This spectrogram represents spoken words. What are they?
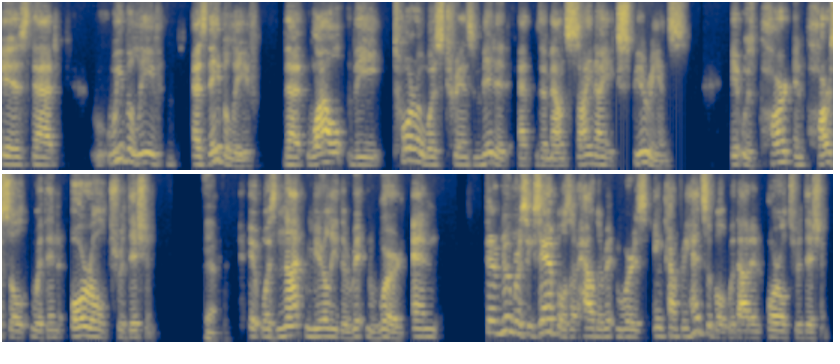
is that we believe, as they believe, that while the Torah was transmitted at the Mount Sinai experience, it was part and parcel with an oral tradition. Yeah. It was not merely the written word. And there are numerous examples of how the written word is incomprehensible without an oral tradition.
